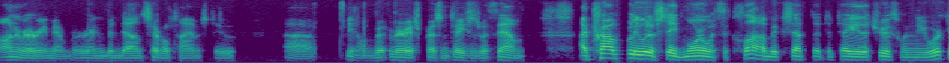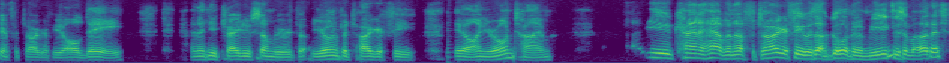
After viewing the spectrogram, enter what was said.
honorary member and been down several times to, uh, you know, various presentations with them. I probably would have stayed more with the club, except that to tell you the truth, when you work in photography all day, and then you try to do some of your, your own photography, you know, on your own time, you kind of have enough photography without going to meetings about it.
